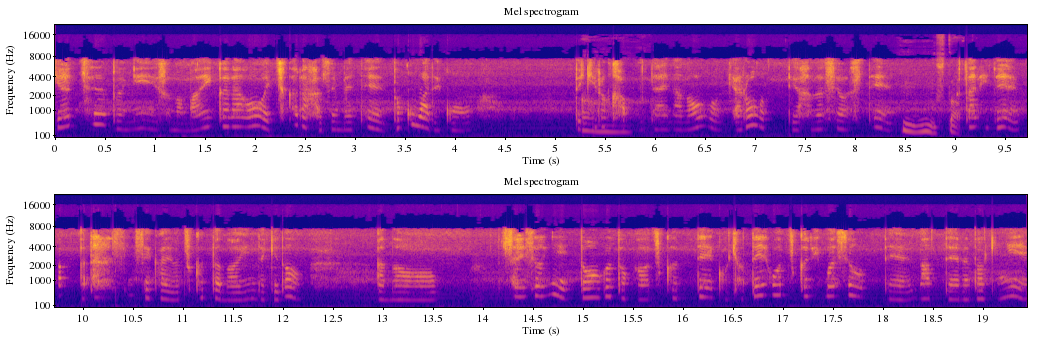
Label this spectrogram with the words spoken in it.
YouTube にそのマイクラを一から始めてどこまでこうできるかみたいなのをやろうっていう話をしてうんうん、スター2人であ新しい世界を作ったのはいいんだけどあの最初に道具とかを作ってこう拠点を作りましょうってなっている時に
